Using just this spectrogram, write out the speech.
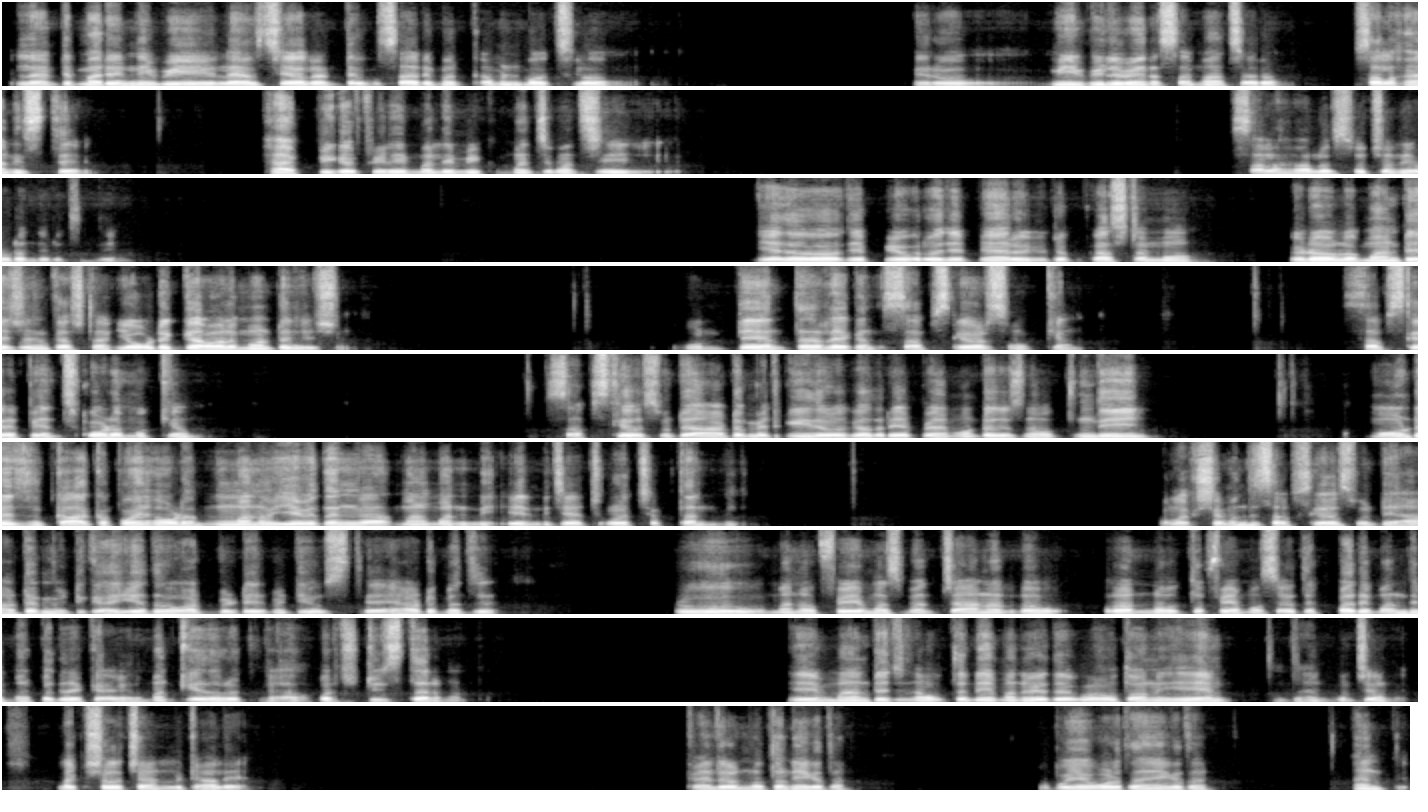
ఇలాంటి మరిన్ని వి లైవ్స్ చేయాలంటే ఒకసారి మరి కామెంట్ బాక్స్‌లో మీరు మీ విలువైన సమాచారం, సలహానిస్తే హ్యాపీగా ఫీల్ అయ్యి మళ్ళీ మీకు మంచి మంచి సలహాలు, సూచనలు ఇవ్వడం జరుగుతుంది. ఏదో చెప్పి ఎవరో చెప్పినారు యూట్యూబ్ కష్టము. వీడియోలో మానిటైజేషన్ కష్టం. ఎవడికి కావాలి మానిటైజేషన్? ఉంటే ఎంత లేక సబ్స్క్రైబర్స్ ముఖ్యం. సబ్స్క్రైబ్ పెంచుకోవడం ముఖ్యం. సబ్స్క్రైబర్స్ ఉంటే ఆటోమేటిక్‌గా ఇది కాదు రేపే మానిటైజేషన్ అవుతుంది. మానిటైజేషన్ కాకపోయినా కూడా మనం ఏ విధంగా మన మనని ఎన్ని చేర్చుకో చెప్తాను నేను. లక్ష మంది సబ్స్క్రైబర్స్ ఉంటే ఆటోమేటిక్‌గా ఏదో అడ్వర్టైజ్‌మెంట్ వస్తే ఆటోమేటిక్ ఇప్పుడు మనం ఫేమస్ మన ఛానల్లో రన్ అవుతూ ఫేమస్ అయితే పది మంది మన పది రకాలుగా మనకి ఏదో రకంగా ఆపర్చునిటీ ఇస్తారన్నమాట. ఏం మానిటైజన్ అవుతానే మనం ఏదో అవుతాను ఏం దాని గురించి లక్షల ఛానల్ కాలే. కానీ రన్ అవుతున్నాయి కదా! ఉపయోగపడుతున్నాయి కదా! అంతే.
